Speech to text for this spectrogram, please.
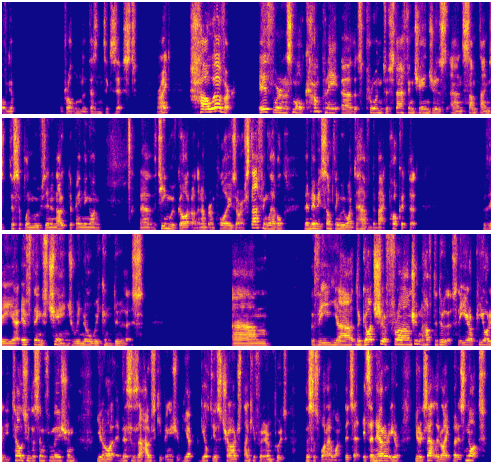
a problem that doesn't exist, right? However, if we're in a small company uh, that's prone to staffing changes and sometimes discipline moves in and out depending on uh, the team we've got or the number of employees or our staffing level, then maybe it's something we want to have in the back pocket that the uh, if things change, we know we can do this. Um, the uh, the gotcha from shouldn't have to do this. The ERP already tells you this information. You know, this is a housekeeping issue. Yep, guilty as charged. Thank you for your input. This is what I want. It's a, it's an error. You're you're exactly right, but it's not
